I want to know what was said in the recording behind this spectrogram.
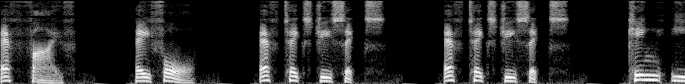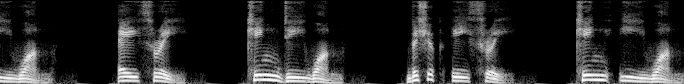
f5. a4. f takes g6. F takes g6. King e1. a3. King d1. Bishop e3. King e1.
